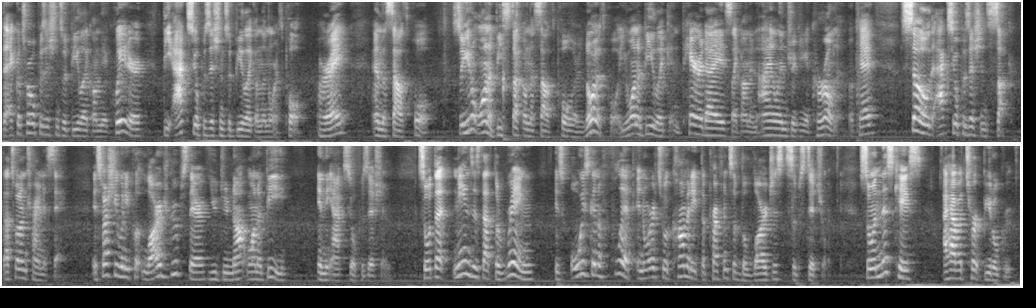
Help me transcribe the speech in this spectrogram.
the equatorial positions would be like on the equator, the axial positions would be like on the North Pole, all right? And the South Pole. So you don't want to be stuck on the South Pole or North Pole. You want to be like in paradise, like on an island drinking a Corona, okay? So the axial positions suck. That's what I'm trying to say. Especially when you put large groups there, you do not want to be in the axial position. So what that means is that the ring is always going to flip in order to accommodate the preference of the largest substituent. So in this case, I have a tert butyl group.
